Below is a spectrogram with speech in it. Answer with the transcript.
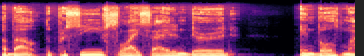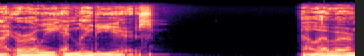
about the perceived slights I had endured in both my early and later years. However,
